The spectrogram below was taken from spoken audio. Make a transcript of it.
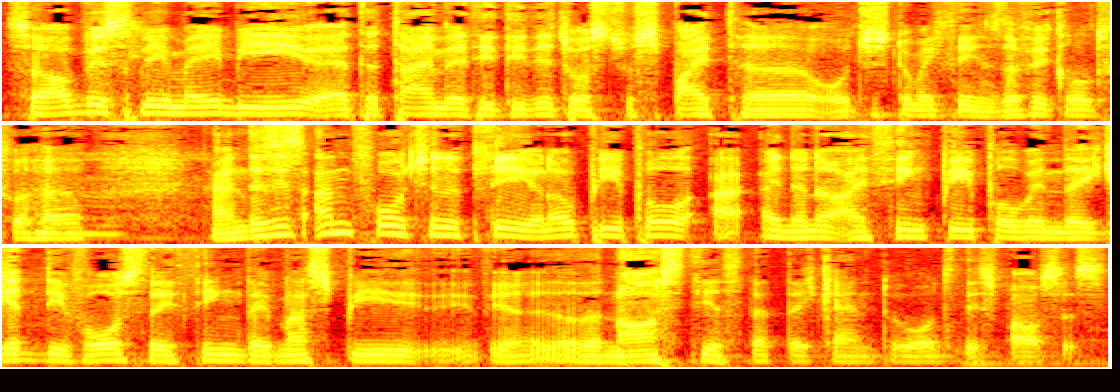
So obviously, maybe at the time that he did it was to spite her or just to make things difficult for her. And this is unfortunately, you know, people. I, I don't know. I think people when they get divorced, they think they must be the, the nastiest that they can towards their spouses.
